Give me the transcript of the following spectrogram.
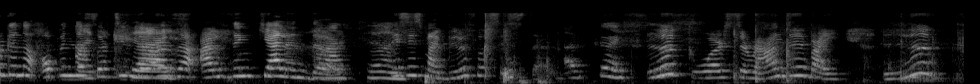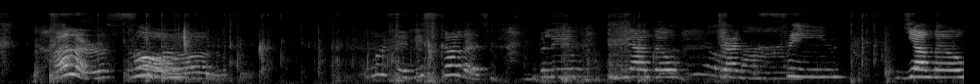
we're gonna open the 13 day of the Advent calendar. This is my beautiful sister. Look, we're surrounded by look colorful. Look at these colors: blue, yellow, dark green, yellow.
